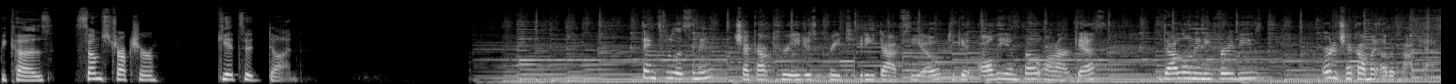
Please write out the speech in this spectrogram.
because some structure gets it done. Thanks for listening. Check out courageouscreativity.co to get all the info on our guests, download any freebies, or to check out my other podcasts.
